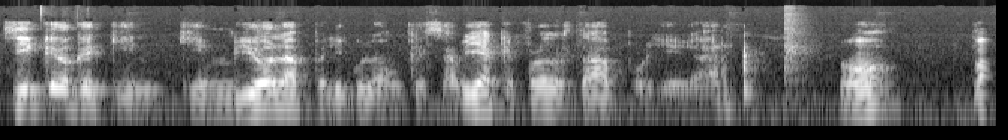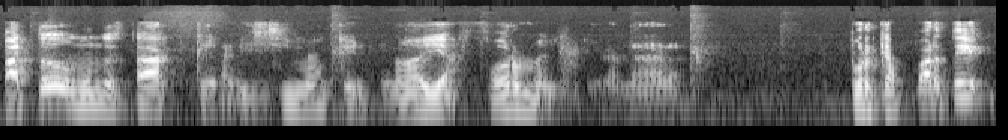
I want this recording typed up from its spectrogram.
sí creo que quien, quien vio la película, aunque sabía que Frodo estaba por llegar, ¿no? Para todo el mundo estaba clarísimo que no había forma en la que ganaran. Porque aparte,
